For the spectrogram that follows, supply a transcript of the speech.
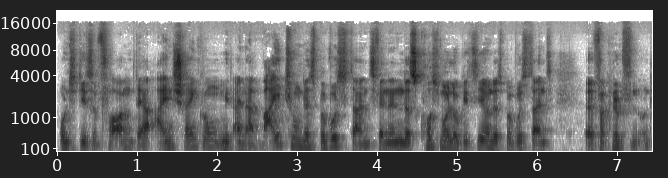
und diese Form der Einschränkung mit einer Weitung des Bewusstseins, wir nennen das Kosmologisieren des Bewusstseins, äh, verknüpfen. Und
